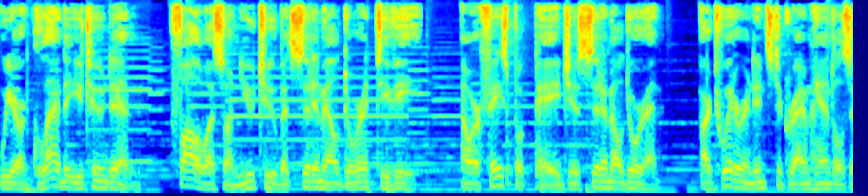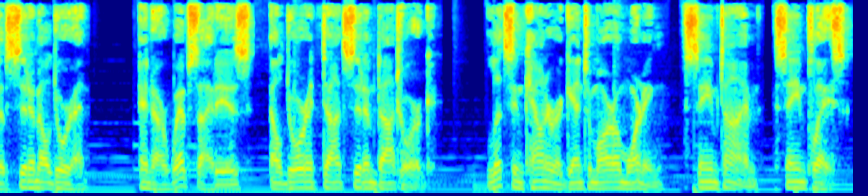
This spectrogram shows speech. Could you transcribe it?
We are glad that you tuned in. Follow us on YouTube at CITAM Eldoret TV. Our Facebook page is CITAM Eldoret. Our Twitter and Instagram handles at CITAM Eldoret. And our website is eldoret.citam.org. Let's encounter again tomorrow morning, same time, same place.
